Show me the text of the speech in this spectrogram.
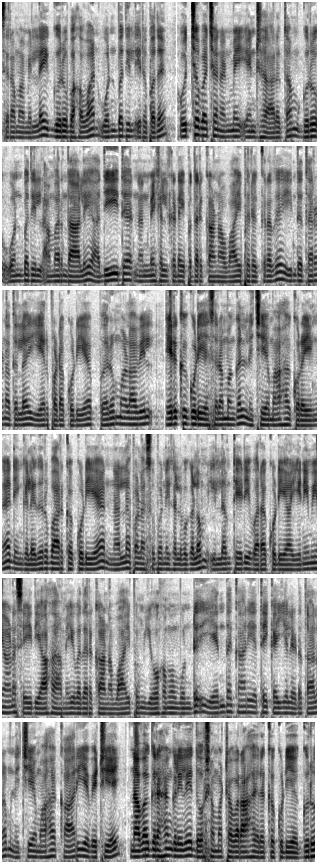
சிரமமில்லை. குரு பகவான் ஒன்பதில் இருப்பது உச்சபட்ச நன்மை என்று அர்த்தம். குரு ஒன்பதில் அமர்ந்தாலே அதீத நன்மைகள் கிடைப்பதற்கான வாய்ப்பு இருக்கிறது. இந்த தருணத்தில் ஏற்படக்கூடிய பெருமளவில் இருக்கக்கூடிய சிரமங்கள் நிச்சயமாக குறையுங்க. நீங்கள் எதிர்பார்க்கக்கூடிய நல்ல பல சுப நிகழ்வுகளும் இல்லம் தேடி வரக்கூடிய இனிமையான செய்தியாக அமைவதற்கான வாய்ப்பும் யோகமும் உண்டு. எந்த காரியத்தை கையில் எடுத்தாலும் நிச்சயமாக காரிய வெற்றியை நவகிரகங்களிலே தோஷமற்றவராக இருக்கக்கூடிய குரு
